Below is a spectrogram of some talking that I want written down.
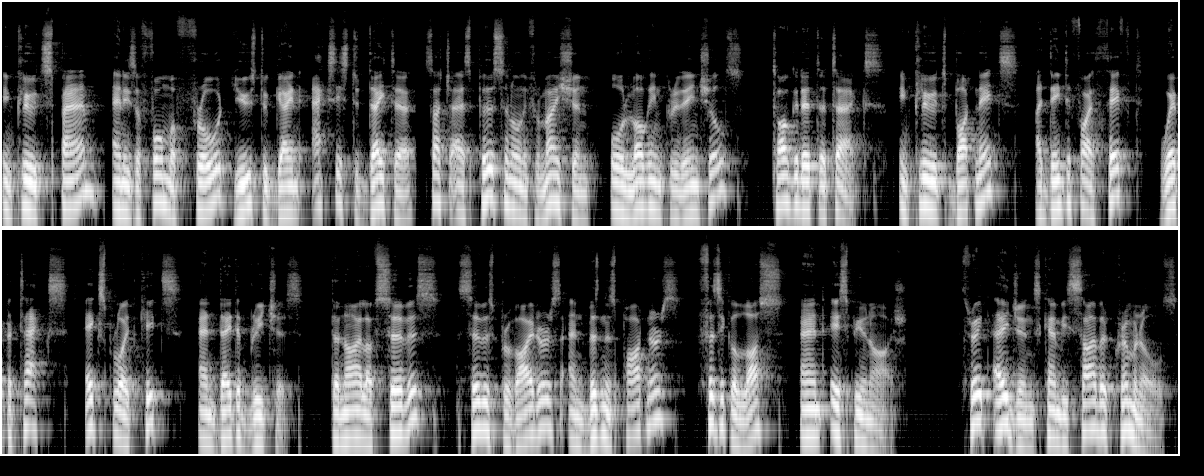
includes spam and is a form of fraud used to gain access to data such as personal information or login credentials. Targeted attacks includes botnets, identify theft, web attacks, exploit kits, and data breaches. Denial of service, service providers and business partners, physical loss, and espionage. Threat agents can be cyber criminals,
